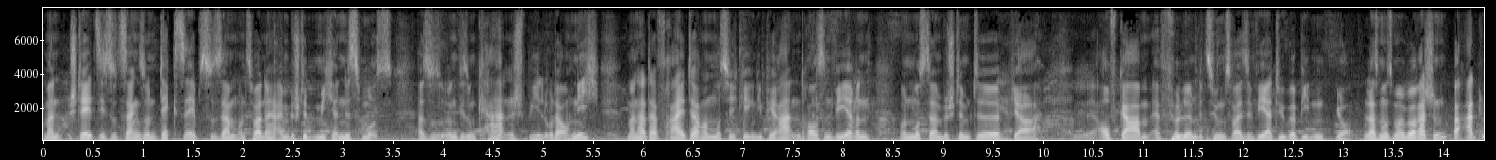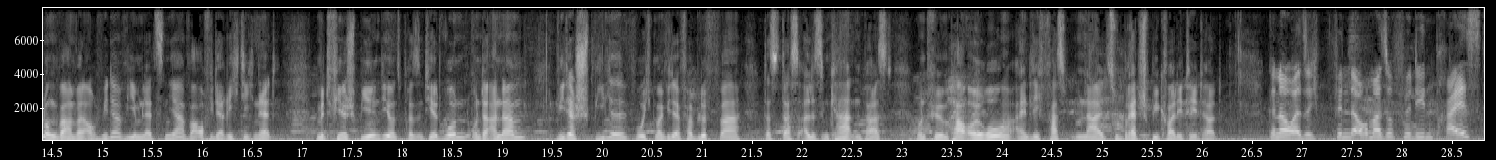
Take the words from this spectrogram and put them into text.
man stellt sich sozusagen so ein Deck selbst zusammen und zwar nach einem bestimmten Mechanismus. Also irgendwie so ein Kartenspiel oder auch nicht. Man hat da Freitag und muss sich gegen die Piraten draußen wehren und muss dann bestimmte ja, Aufgaben erfüllen bzw. Werte überbieten. Ja, lassen wir uns mal überraschen. Bei Adlung waren wir auch wieder, wie im letzten Jahr, war auch wieder richtig nett. Mit vier Spielen, die uns präsentiert wurden. Unter anderem wieder Spiele, wo ich mal wieder verblüfft war, dass das alles in Karten passt und für ein paar Euro eigentlich fast nahezu Brettspielqualität hat. Genau, also ich finde auch immer so für den Preis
